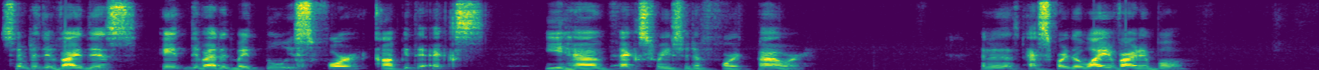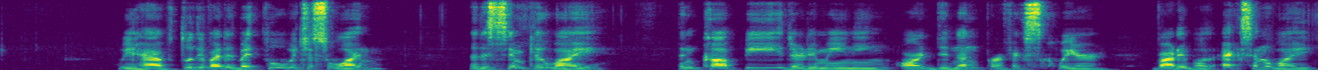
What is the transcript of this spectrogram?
Simply divide this. 8 divided by 2 is 4. Copy the x. You have x raised to the fourth power. And then as for the y variable, we have 2 divided by 2, which is 1. That is simply y. Then copy the remaining or the non-perfect square variable x and y.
